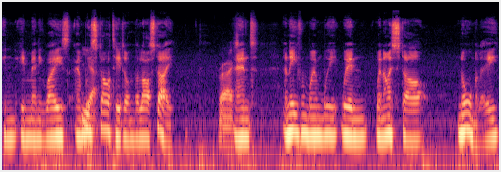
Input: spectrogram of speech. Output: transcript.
in in many ways, and we Yeah. started on the last day. Right. And and even when we when when I start normally.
